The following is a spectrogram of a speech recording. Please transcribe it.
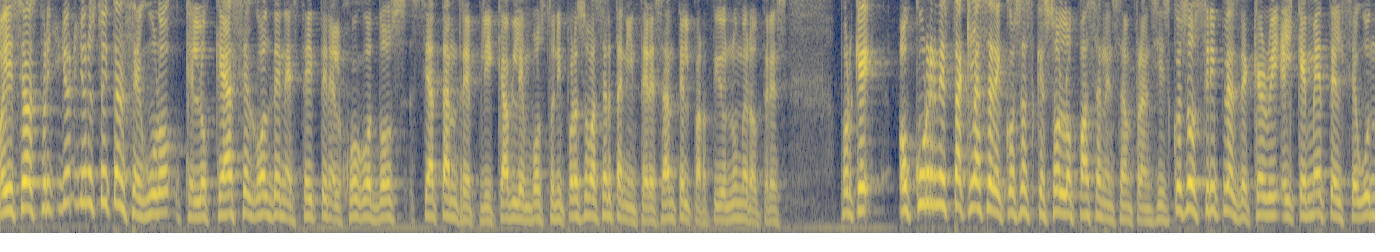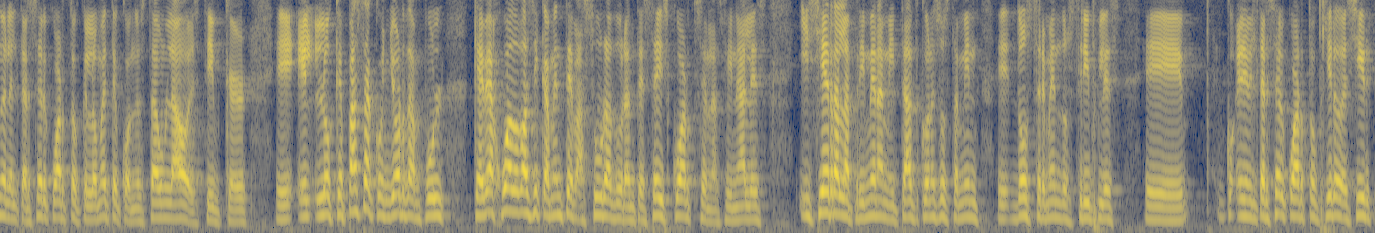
Oye, Sebas, pero yo, yo, no estoy tan seguro que lo que hace Golden State en el juego 2 sea tan replicable en Boston y por eso va a ser tan interesante el partido número 3. Porque ocurren esta clase de cosas que solo pasan en San Francisco. Esos triples de Curry, el que mete el segundo en el tercer cuarto, que lo mete cuando está a un lado de Steve Kerr. Eh, lo que pasa con Jordan Poole, que había jugado básicamente basura durante seis cuartos en las finales y cierra la primera mitad con esos también eh, dos tremendos triples. Eh, en el tercer cuarto, quiero decir,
